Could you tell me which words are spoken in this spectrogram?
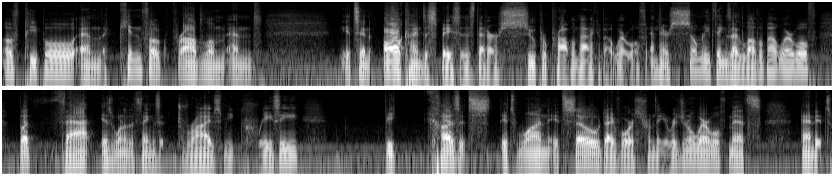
of people and the kinfolk problem and it's in all kinds of spaces that are super problematic about werewolf. And there's so many things i love about werewolf but that is one of the things that drives me crazy because it's it's one it's so divorced from the original werewolf myths and it's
